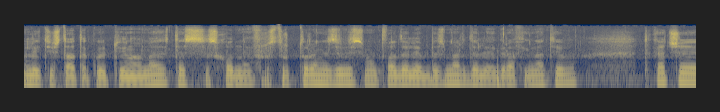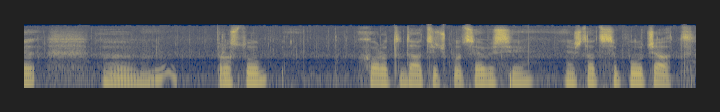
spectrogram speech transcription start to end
летищата, които имаме. Те са сходна инфраструктура, независимо от това дали е Безмер, дали е Граф Игнатиево. Така че а, просто хората дават всичко от себе си нещата се получават.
